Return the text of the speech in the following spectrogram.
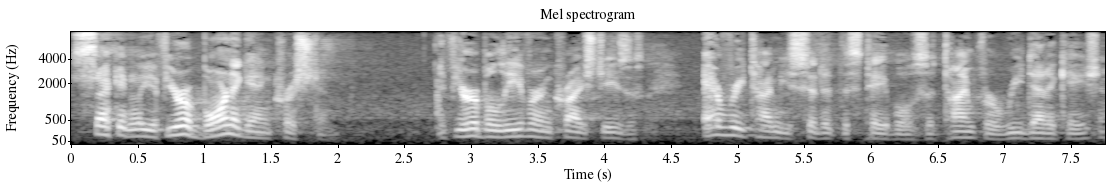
Secondly, if you're a born again Christian, if you're a believer in Christ Jesus, every time you sit at this table is a time for rededication.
